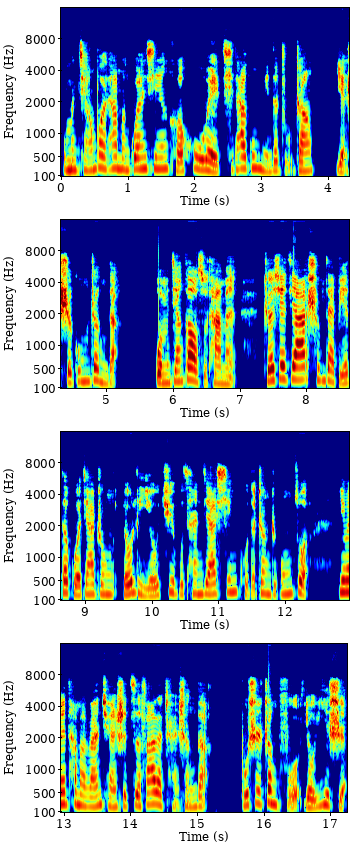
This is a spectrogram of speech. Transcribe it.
我们强迫他们关心和护卫其他公民的主张也是公正的。我们将告诉他们，哲学家生在别的国家中有理由拒不参加辛苦的政治工作，因为他们完全是自发的产生的，不是政府有意识，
